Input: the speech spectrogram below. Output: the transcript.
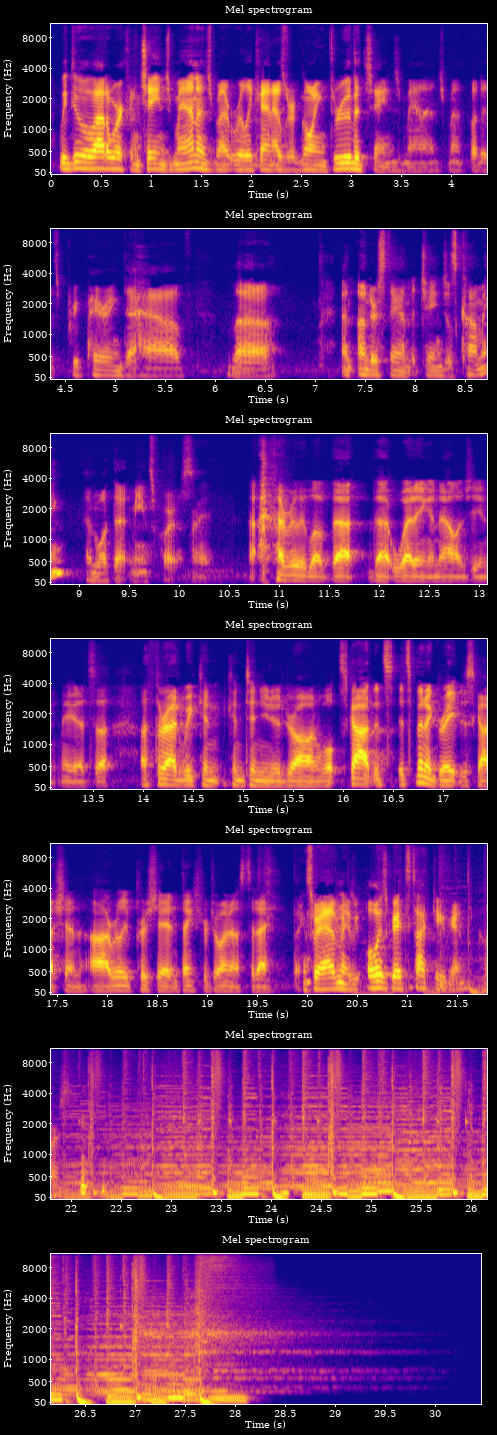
We do a lot of work in change management, really kind of as we're going through the change management, but it's preparing to have the and understand that change is coming and what that means for us. Right. I really love that that wedding analogy, and maybe it's a, a thread we can continue to draw on. Well, Scott, it's it's been a great discussion. Uh, I really appreciate it, and thanks for joining us today. Thanks for having me. Always great to talk to you again. Of course.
